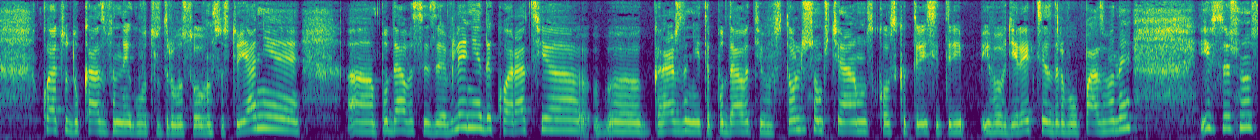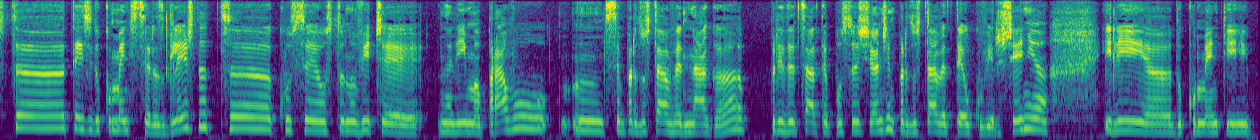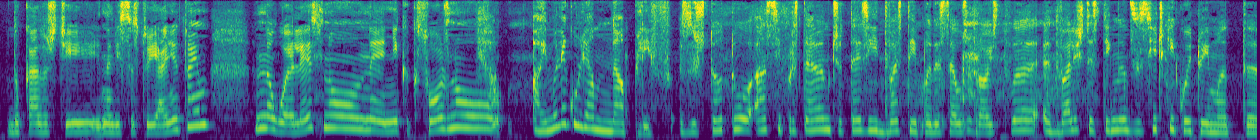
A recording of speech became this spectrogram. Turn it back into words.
която доказва неговото здравословно състояние. А, подава се заявление, декларация, а, гражданите подават и в столична община на Московска 33 и в дирекция здравоопазване. И всъщност а, тези документи се разглеждат. Ако се установи, че нали, има право, м- се предоставя веднага при децата по същия начин предоставят телкови решения или документи, доказващи нали, състоянието им. Много е лесно, не е никак сложно. А има ли голям наплив? Защото аз си представям, че тези 250 устройства едва ли ще стигнат за всички, които имат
